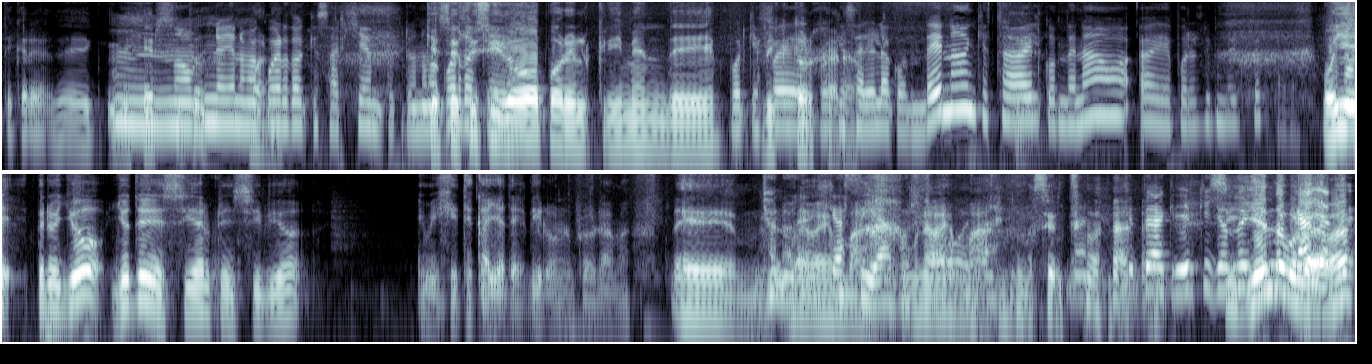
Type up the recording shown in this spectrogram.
De, mm, ejército? No, yo no me acuerdo que sargento, pero no que me acuerdo se suicidó por el crimen de porque Víctor fue, Porque salió la condena, que estaba él condenado eh, por el crimen de Víctor Jara. Oye, pero yo, yo te decía al principio, y me dijiste, cállate, dilo en el programa. Eh, yo no le dije así, Una vez más, ¿no es cierto? ¿Qué te va a creer que yo no Siguiendo porque además,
